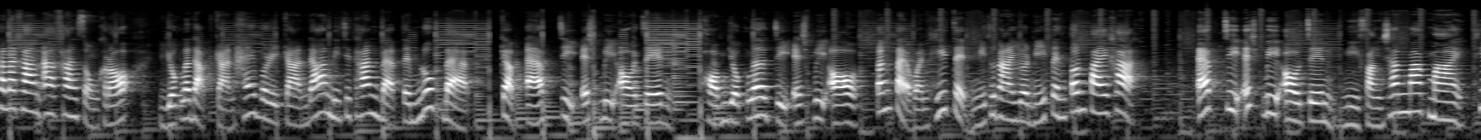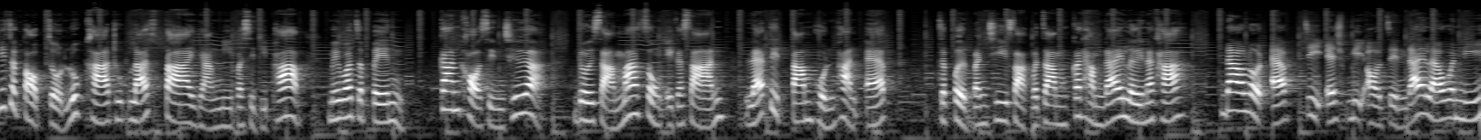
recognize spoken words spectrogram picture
ธนาคารอาคารสงเคราะห์ ยกระดับการให้บริการด้านดิจิทัลแบบเต็มรูปแบบ กับแอป GHB All Gen พร้อมยกเลิก GHB All ตั้งแต่วันที่ 7 มิถุนายนนี้เป็นต้นไปค่ะแอป GHB All Gen มีฟังก์ชันมากมาย ที่จะตอบโจทย์ลูกค้าทุกไลฟ์สไตล์อย่างมีประสิทธิภาพ ไม่ว่าจะเป็นการขอสินเชื่อ โดยสามารถส่งเอกสาร และติดตามผลผ่านแอป จะเปิดบัญชีฝากประจำก็ทำได้เลยนะคะ ดาวน์โหลดแอป GHB All Gen ได้แล้ววันนี้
